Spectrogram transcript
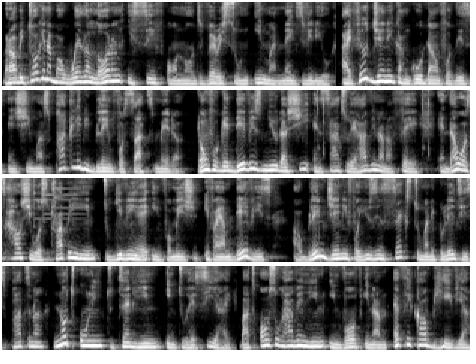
But I'll be talking about whether Lauren is safe or not very soon in my next video. I feel Jenny can go down for this and she must partly be blamed for Sax's murder. Don't forget Davis knew that she and Sax were having an affair and that was how she was trapping him to giving her information. If I am Davis, I'll blame Jenny for using sex to manipulate his partner not only to turn him into her CI but also having him involved in unethical behavior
